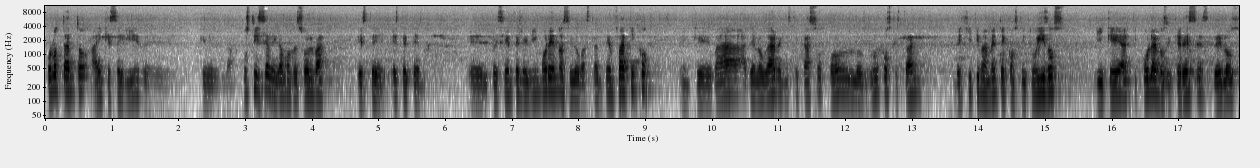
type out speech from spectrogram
por lo tanto hay que seguir eh, que la justicia, digamos, resuelva este, este tema. El presidente Lenín Moreno ha sido bastante enfático en que va a dialogar, en este caso, con los grupos que están legítimamente constituidos y que articulan los intereses de los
